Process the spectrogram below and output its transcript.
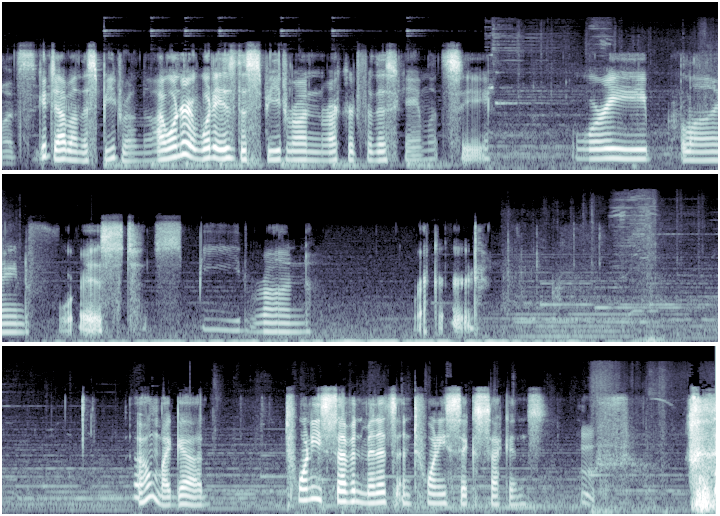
let's see. good job on the speed run, though. I wonder what is the speed run record for this game. Let's see. Ori Blind Forest speed run record. Oh my god. 27 minutes and 26 seconds. Oof.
